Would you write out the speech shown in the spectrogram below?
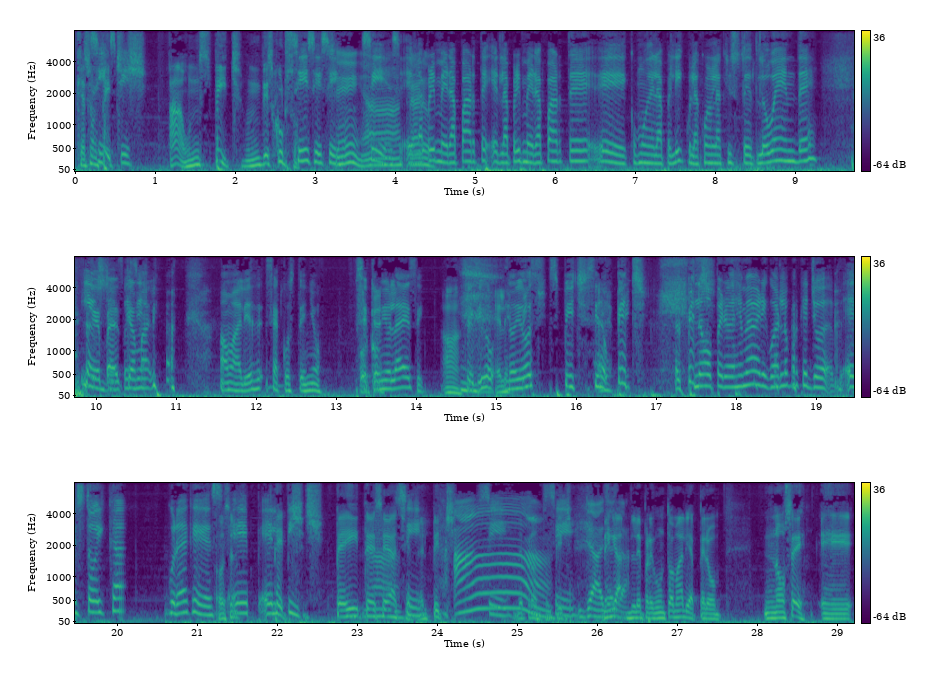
¿Qué es un sí, pitch? speech. Ah, un speech, un discurso. Sí, sí, sí. Sí, Sí, ah, es, es la primera parte, es la primera parte eh, como de la película con la que usted lo vende. Y que usted, pasa es que pues, Amalia, Amalia se acosteñó. Se comió la S. Ah. Se dijo, El no digo speech. speech, sino El pitch. El pitch. No, pero déjeme averiguarlo porque yo estoy segura de que es O sea, eh, el pitch. P-I-T-C-H, Ah, sí. el pitch. Ah, de pronto, el sí. pitch. Ya, ya, Venga, ya. le pregunto a Amalia, pero no sé, eh,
